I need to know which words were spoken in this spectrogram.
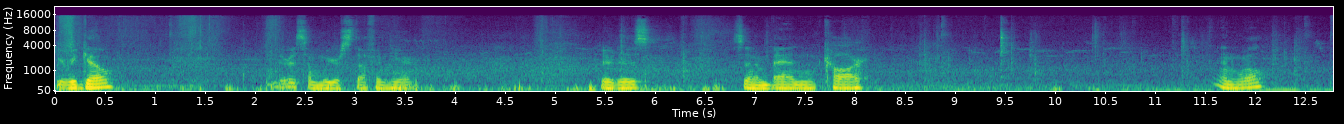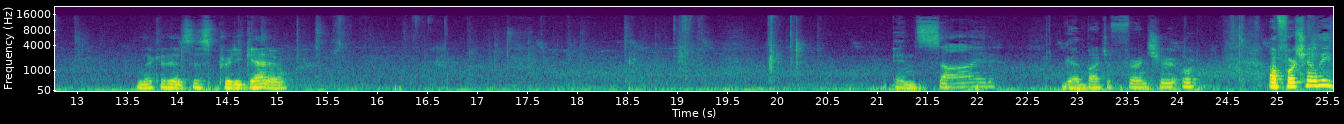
Here we go. There is some weird stuff in here. There it is. It's an abandoned car. And well, look at this. This is pretty ghetto. Inside, got a bunch of furniture. Or, unfortunately,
